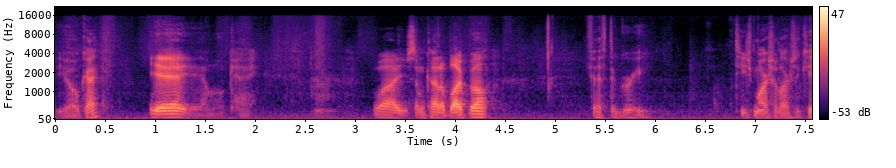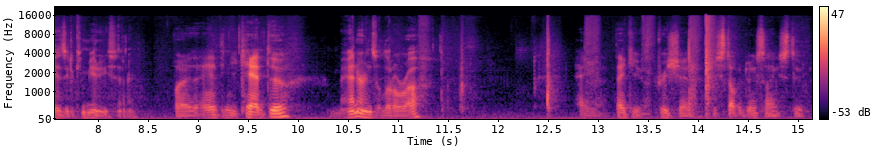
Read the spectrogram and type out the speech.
You okay? Yeah, yeah, I'm okay. Why, you some kind of black belt? Fifth degree. Teach martial arts to kids at a community center. What, anything you can't do? Mandarin's a little rough. Hey, man, thank you. I appreciate it. You stopped doing something stupid.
